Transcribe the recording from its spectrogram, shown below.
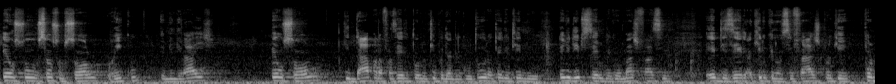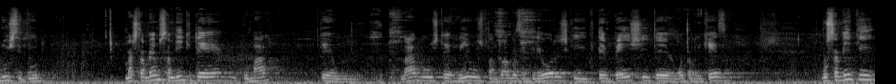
Tem o seu, subsolo rico em minerais, o solo que dá para fazer todo tipo de agricultura. Tenho, tido, tenho dito sempre que o mais fácil é dizer aquilo que não se faz, porque produz-se tudo. Mas também Moçambique tem o mar, tem lagos, tem rios, portanto, águas interiores, que, que tem peixe, tem outra riqueza. Moçambique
